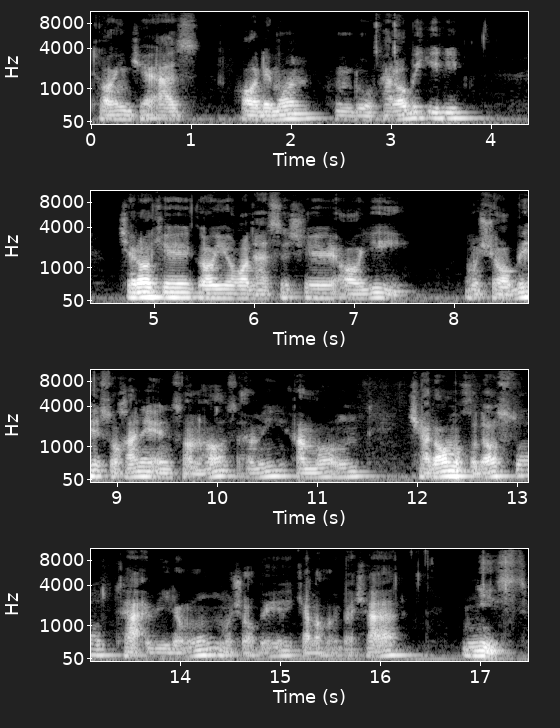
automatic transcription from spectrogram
تا اینکه از عالمان اون رو فرا بگیری. چرا که گاهی اوقات هستش آیی مشابه سخن انسان هاست اما اون کلام خداست و تعویل اون مشابه کلام بشر نیست.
